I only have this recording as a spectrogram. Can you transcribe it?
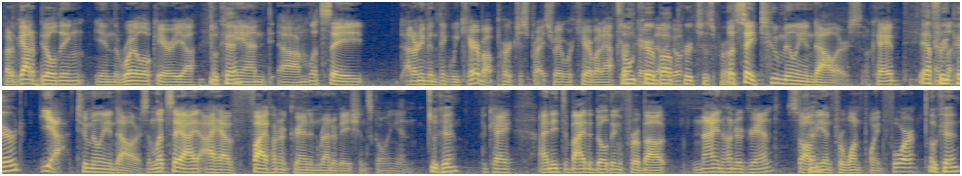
But I've got a building in the Royal Oak area. Okay. And um, let's say I don't even think we care about purchase price, right? We care about after. Don't care about value. purchase price. Let's say two million dollars. Okay. After And le- repaired? yeah, two million dollars. And let's say I, I have 500 grand in renovations going in. Okay. Okay. I need to buy the building for about 900 grand, so I'll be in for 1.4. Okay.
